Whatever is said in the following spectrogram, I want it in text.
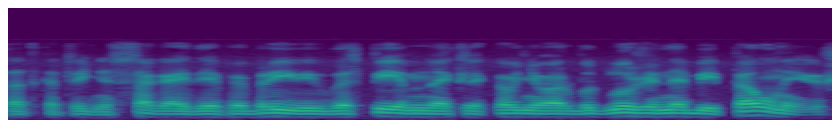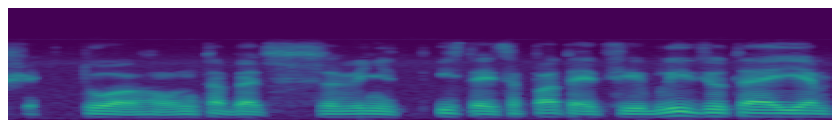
tad, kad viņus sagaidīja pie brīvības pieminiekļa, ka viņi varbūt gluži nebija pelnījuši to, un tāpēc viņi izteica pateicību līdzjutējiem.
